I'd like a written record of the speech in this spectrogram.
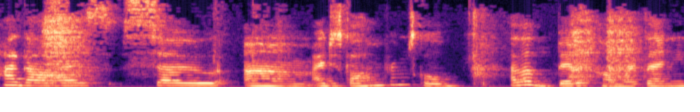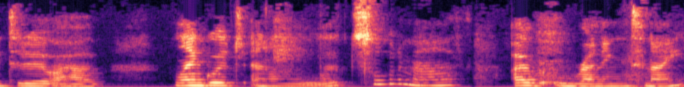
Hi guys. So um, I just got home from school. I have a bit of homework that I need to do. I have language and a little bit of math. I have running tonight.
